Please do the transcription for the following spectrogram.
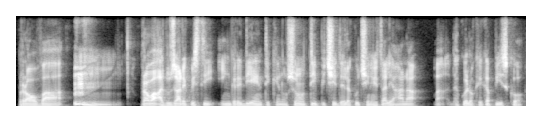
prova, prova ad usare questi ingredienti che non sono tipici della cucina italiana, ma da quello che capisco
